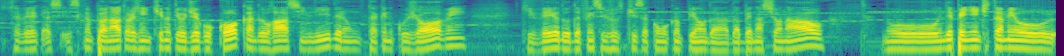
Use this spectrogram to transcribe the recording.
Você vê esse campeonato argentino tem o Diego Coca, do Racing líder, um técnico jovem, que veio do Defensa e Justiça como campeão da, da B Nacional. No Independiente também o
